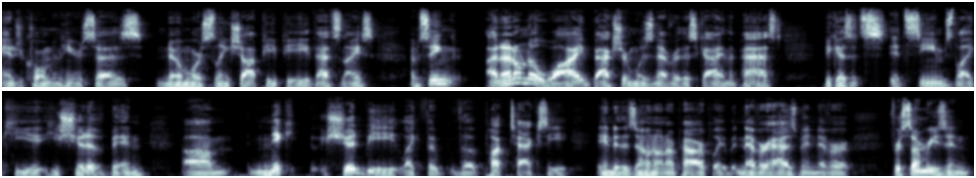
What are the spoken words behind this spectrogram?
Andrew Coleman here says, no more slingshot PP. That's nice. I'm seeing, and I don't know why Backstrom was never this guy in the past because it's it seems like he he should have been. Um, Nick should be like the the puck taxi into the zone on our power play, but never has been. Never for some reason,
